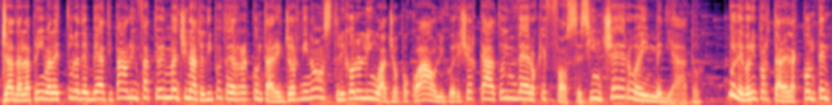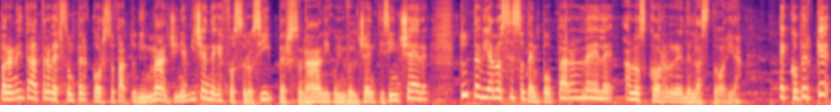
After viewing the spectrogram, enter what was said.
Già dalla prima lettura dei Beati Paoli infatti ho immaginato di poter raccontare i giorni nostri con un linguaggio poco aulico e ricercato, in vero che fosse sincero e immediato. Volevo riportare la contemporaneità attraverso un percorso fatto di immagini e vicende che fossero sì personali, coinvolgenti, sincere, tuttavia allo stesso tempo parallele allo scorrere della storia. Ecco perché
